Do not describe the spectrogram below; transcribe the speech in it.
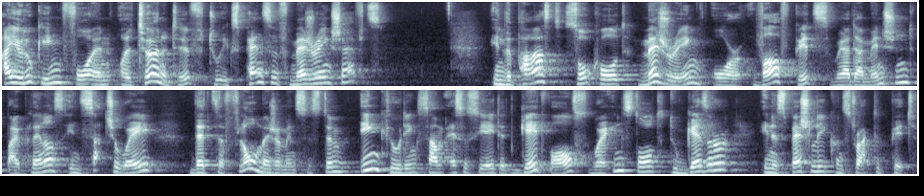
Are you looking for an alternative to expensive measuring shafts? In the past, so-called measuring or valve pits were dimensioned by planners in such a way that the flow measurement system, including some associated gate valves, were installed together in a specially constructed pit.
